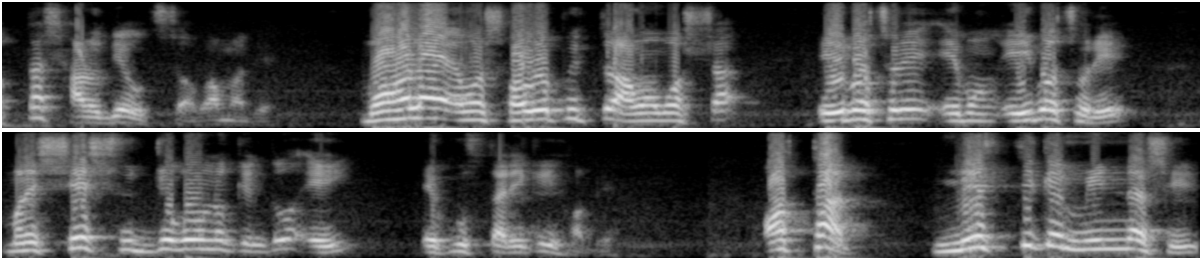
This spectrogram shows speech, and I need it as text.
অর্থাৎ শারদীয় উৎসব আমাদের। মহালয়া এবং সর্বপিত্র অমাবস্যা, এই বছরে এবং এই বছরে মানে শেষ সূর্যগ্রহণও কিন্তু এই একুশ তারিখেই হবে। অর্থাৎ মেষ থেকে মীন রাশির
